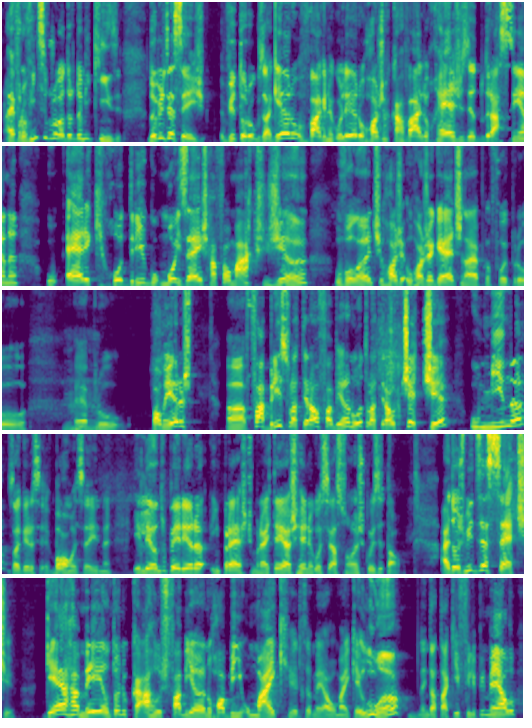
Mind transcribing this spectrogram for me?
Aí foram 25 jogadores em 2015. 2016, Vitor Hugo zagueiro, Wagner goleiro, Roger Carvalho, Regis, Edu Dracena, o Eric, Rodrigo, Moisés, Rafael Marques, Jean, o volante, Roger, o Roger Guedes, na época foi pro, é, pro Palmeiras, ah, Fabrício, lateral, Fabiano, outro lateral, Tietê, o Mina, zagueiro, esse, bom esse aí, né? E Leandro Pereira, empréstimo, né? Aí tem as renegociações, coisa e tal. Aí 2017, Guerra, Meia, Antônio Carlos, Fabiano, Robinho, o Mike, ele também, ah, o Mike aí, o Luan, ainda tá aqui, Felipe Melo,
